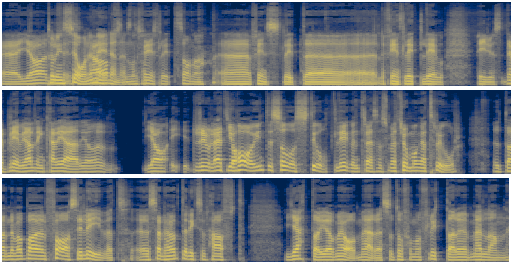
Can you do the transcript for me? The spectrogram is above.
Eh, ja, Tror din finns- son är med i ja, den precis, något Det finns lite sådana. Finns lite, eh, det finns lite Lego-videos. Det blev ju aldrig en karriär. Jag, ja, roligt att jag har ju inte så stort Lego-intresse som jag tror många tror. Utan det var bara en fas i livet. Eh, sen har jag inte liksom haft hjärta att göra mig av med det. Så då får man flytta det mellan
